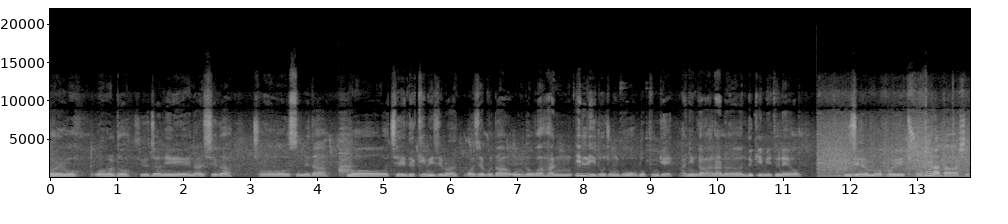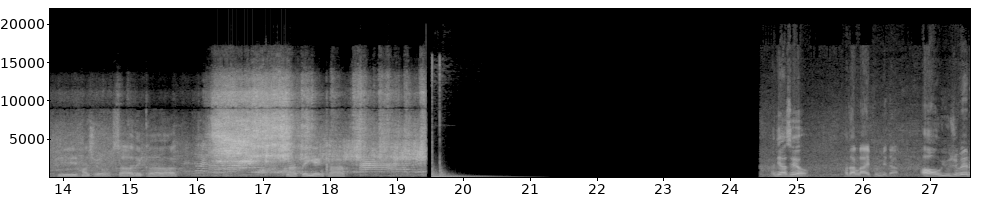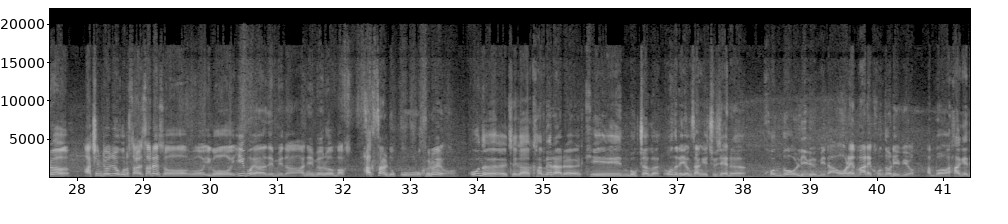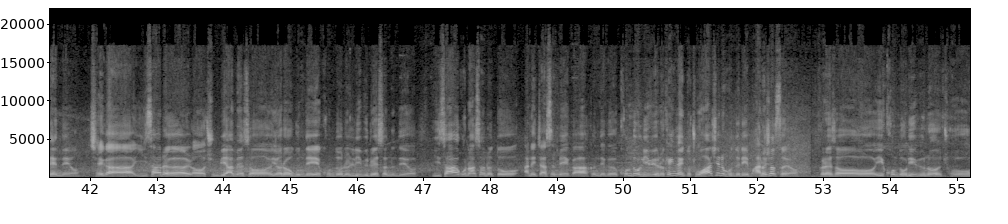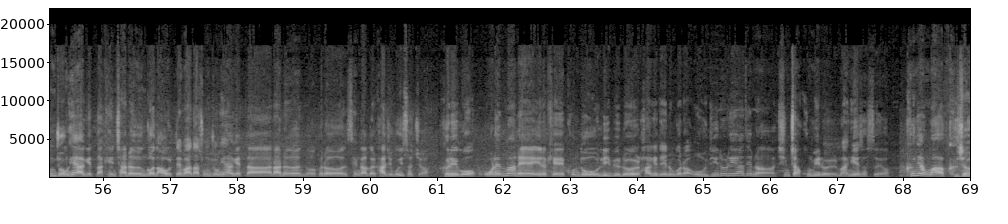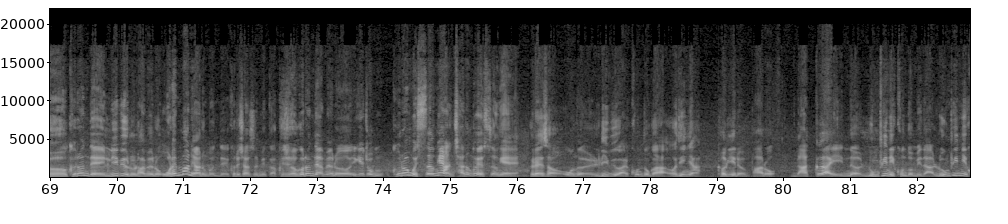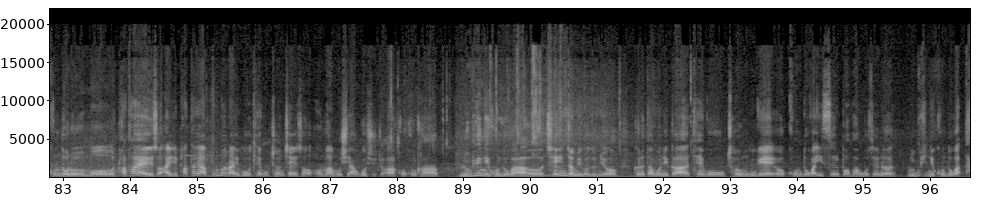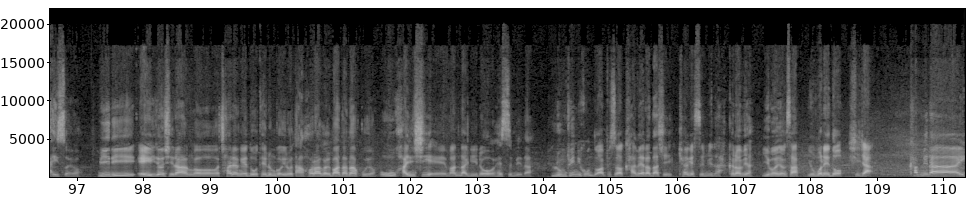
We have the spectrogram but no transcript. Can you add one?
아이고 오늘도 여전히 날씨가 좋습니다. 뭐 제 느낌이지만 어제보다 온도가 한 1, 2도 정도 높은 게 아닌가 라는 느낌이 드네요. 이제는 뭐 거의 출근하다시피 하죠. 사드카 라떼 옌카. 안녕하세요. 하당 라이프입니다 아우 요즘에는 아침 저녁으로 쌀쌀해서 어, 이거 입어야 됩니다. 아니면은 막 닭살 돋고 그래요. 오늘 제가 카메라를 킨 목적은 오늘의 영상의 주제는 콘도 리뷰입니다. 오랜만에 콘도 리뷰 한번 하게 됐네요. 제가 이사를 어, 준비하면서 여러 군데의 콘도를 리뷰를 했었는데요. 이사하고 나서는 또 안 했지 않습니까? 근데 그 콘도 리뷰를 굉장히 또 좋아하시는 분들이 많으셨어요 그래서 어, 이 콘도 리뷰는 종종 해야겠다. 괜찮은 거 나올 때마다 종종 해야겠다라는 어, 그런 생각을 가지고 있었죠. 그리고 오랜만에 이렇게 콘도 리뷰를 하게 되는 거라 어디를 해야 되나 진짜 고민을 많이 했었어요. 그냥 막 그저 그런데 리뷰를 하면은 오랜만에 하는 건데 그렇지 않습니까? 그저 그런데 하면은 이게 좀 그런 거 썽에 안 차는 거예요 썽에. 그래서 오늘 리뷰할 콘도가 어디냐? 거기는 바로 나크아에 있는 룸피니 콘도입니다. 룸피니 콘도는 뭐 파타야에서 아니지 파타야뿐만 아니고 태국 전체에서 어마무시한 곳이죠. 아 코콘캅 룸피니 콘도가 어, 체인점이거든요. 그렇다 보니까 태국 전국에 어, 콘도가 있을 법한 곳에는 룸피니 콘도가 다 있어요. 미리 에이전시랑 어, 촬영해도 되는 거 이런 거 다 허락을 받아놨고요. 오후 1시에 만나기로 했습니다. 룸피니 콘도 앞에서 카메라 다시 켜겠습니다. 그러면 이번 영상 요번에도 시작 합니다.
